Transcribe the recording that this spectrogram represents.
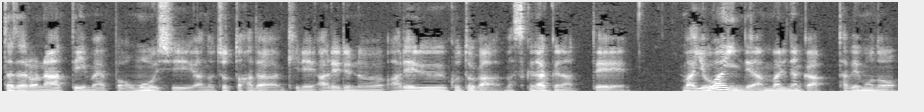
ただろうなって今やっぱ思うしあのちょっと肌きれ荒れるの荒れることが少なくなってまあ弱いんであんまりなんか食べ物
